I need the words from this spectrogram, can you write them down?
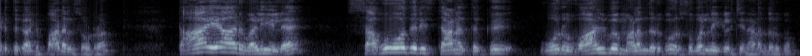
எடுத்துக்காட்டு பாடல் சொல்கிறோம் தாயார் வழியில் சகோதரி ஸ்தானத்துக்கு ஒரு வாழ்வு மலர்ந்திருக்கும் ஒரு சுப நிகழ்ச்சி நடந்திருக்கும்.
